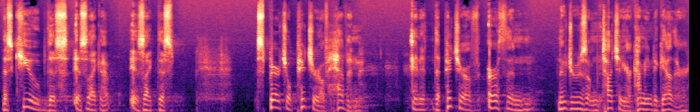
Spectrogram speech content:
This cube, this is like a is like this spiritual picture of heaven. And it, the picture of earth and New Jerusalem touching or coming together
